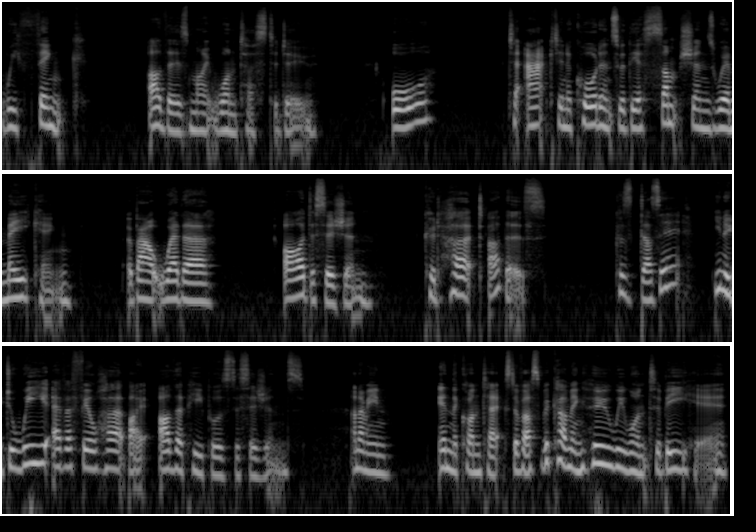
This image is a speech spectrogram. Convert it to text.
we think others might want us to do. Or to act in accordance with the assumptions we're making about whether our decision could hurt others. Because does it? You know, do we ever feel hurt by other people's decisions? And I mean, in the context of us becoming who we want to be here,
